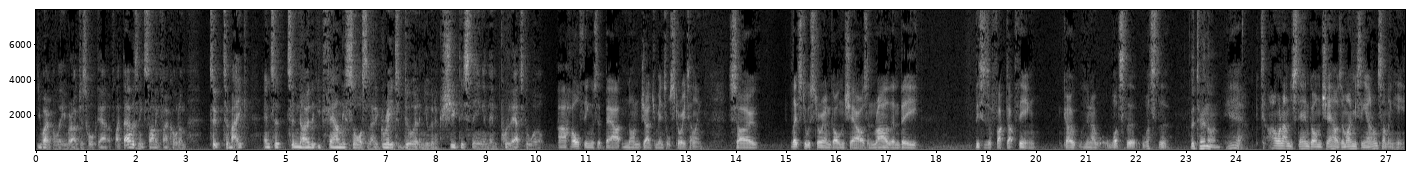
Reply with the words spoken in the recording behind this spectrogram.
you won't believe where I've just walked out of. Like, that was an exciting phone call to, to, to make and to, to know that you'd found this source and they'd agreed to do it and you're going to shoot this thing and then put it out to the world. Our whole thing was about non judgmental storytelling. So let's do a story on golden showers and rather than be this is a fucked up thing, go, you know, what's the what's the the turn on? Yeah. I want to understand golden showers. Am I missing out on something here?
